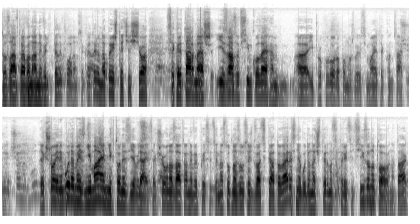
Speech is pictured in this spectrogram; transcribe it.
до завтра вона не вил- телефоном секретарю, напишете чи що. Секретар наш і зразу всім колегам, а і прокурору по можливості маєте контакти. якщо не буде, Якщо і не буде, ми знімаємо, ніхто не з'являється. Якщо вона завтра не виписується. Наступна зустріч 25 вересня буде на 14.30. Всіх занотовано, так?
